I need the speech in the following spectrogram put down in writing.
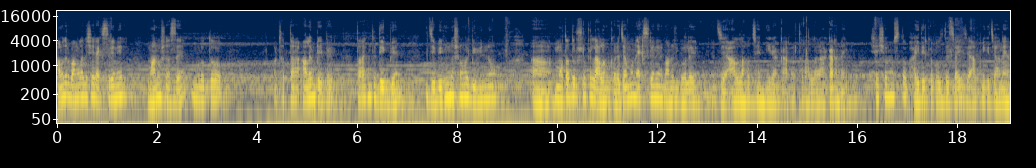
আমাদের বাংলাদেশের এক শ্রেণির মানুষ আছে, মূলত অর্থাৎ তারা আলেম টাইপের। তারা কিন্তু দেখবেন যে বিভিন্ন সময় বিভিন্ন মতাদর্শকে লালন করে। যেমন এক শ্রেণির মানুষ বলে যে আল্লাহ হচ্ছে নিরাকার, অর্থাৎ আল্লাহর আকার নাই। সেই সমস্ত ভাইদেরকে বলতে চাই যে আপনি কি জানেন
